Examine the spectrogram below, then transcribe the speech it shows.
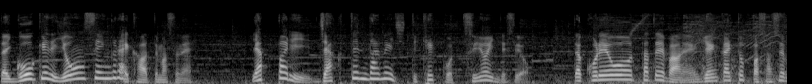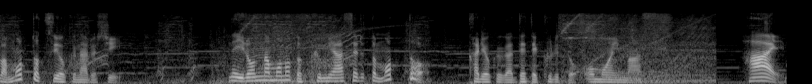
だ合計で4000ぐらい変わってますね。やっぱり弱点ダメージって結構強いんですよ。だこれを例えばね限界突破させばもっと強くなるしね、いろんなものと組み合わせるともっと火力が出てくると思います。はい、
